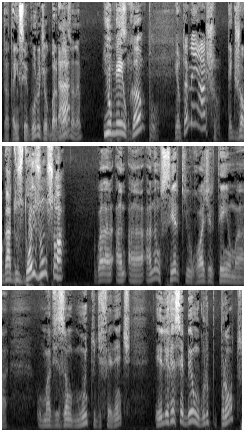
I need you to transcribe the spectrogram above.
Tá, tá inseguro o Diogo Barbosa, Tá. né? E o meio-campo, eu também acho. Tem que jogar dos dois um só. Agora, a, a- a não ser que o Roger tenha uma, uma visão muito diferente, ele recebeu um grupo pronto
